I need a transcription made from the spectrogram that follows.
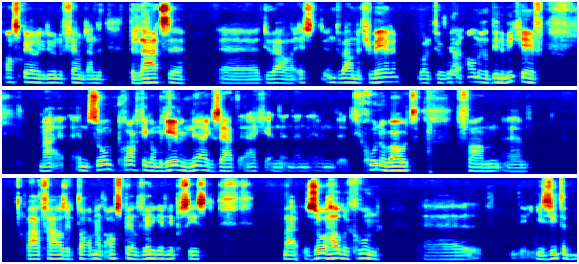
afspelen gedurende de films. En de, de laatste eh, duel is een duel met geweren. Wat natuurlijk ook Ja. een andere dynamiek geeft. Maar in zo'n prachtige omgeving neergezet. Echt in, in, in, het groene woud van ehm, waar het verhaal zich op dat moment afspeelt, weet ik even niet precies. Maar zo helder groen. Eh, je, ziet de,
